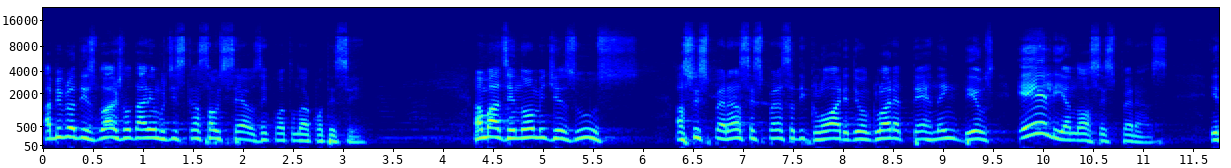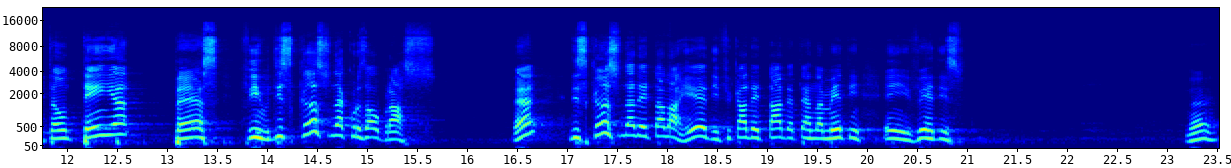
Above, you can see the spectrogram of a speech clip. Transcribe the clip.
A Bíblia diz: Nós não daremos descanso aos céus enquanto não acontecer. Amados, em nome de Jesus, a sua esperança é a esperança de glória, de uma glória eterna em Deus. Ele é a nossa esperança. Então tenha pés firmes. Descanso não é cruzar o braço. Né? Descanso não é deitar na rede e ficar deitado eternamente em, em verdes. Né?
